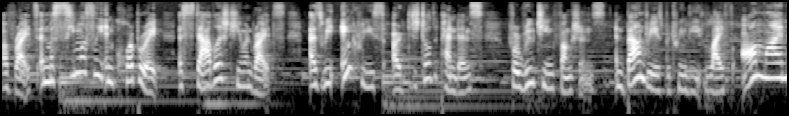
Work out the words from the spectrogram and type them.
of rights and must seamlessly incorporate established human rights as we increase our digital dependence for routine functions, and boundaries between the life online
